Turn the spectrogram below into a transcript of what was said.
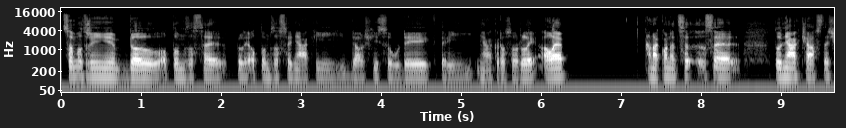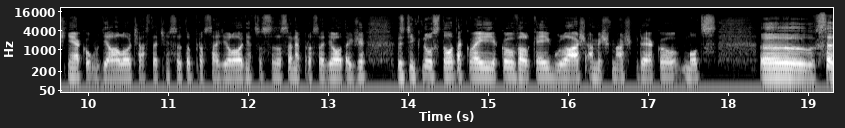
Samozřejmě byl o tom zase, byly o tom zase nějaký další soudy, který nějak rozhodli, ale a nakonec se, se to nějak částečně jako udělalo, částečně se to prosadilo, něco se zase neprosadilo, takže vzniknul z toho takový jako velký guláš a myšmaš, kde jako moc uh, se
